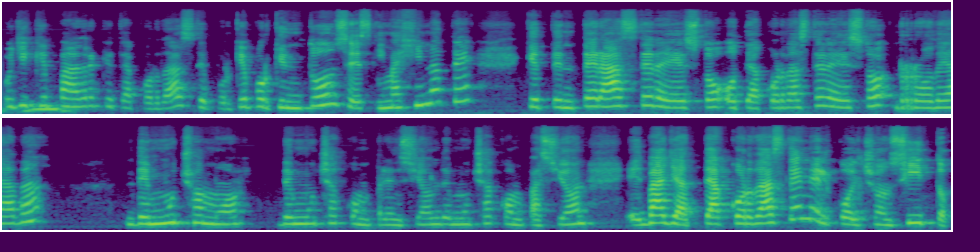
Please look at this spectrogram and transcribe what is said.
oye, qué padre que te acordaste. ¿Por qué? Porque entonces, imagínate que te enteraste de esto o te acordaste de esto rodeada de mucho amor, de mucha comprensión, de mucha compasión. Eh, vaya, te acordaste en el colchoncito,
